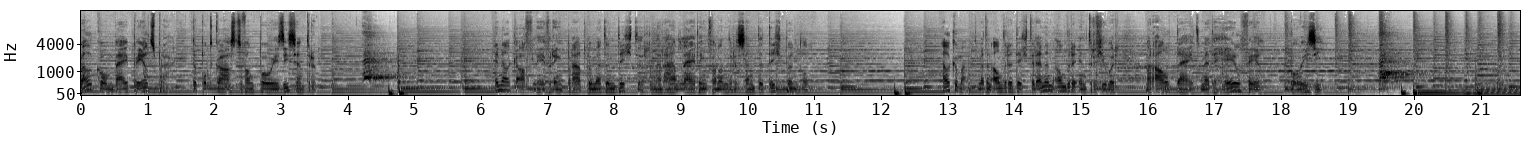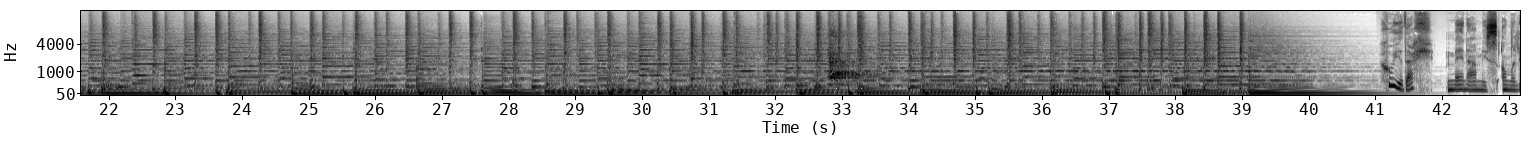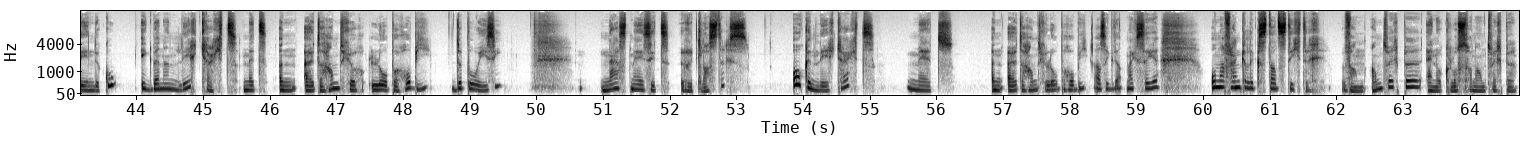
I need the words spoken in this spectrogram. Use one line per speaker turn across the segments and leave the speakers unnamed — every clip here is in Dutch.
Welkom bij Beeldspraak, de podcast van Poëziecentrum. In elke aflevering praten we met een dichter naar aanleiding van een recente dichtbundel. Elke maand met een andere dichter en een andere interviewer, maar altijd met heel veel poëzie.
Is Anneleen de Koe. Ik ben een leerkracht met een uit de hand gelopen hobby, de poëzie. Naast mij zit Ruud Lasters, ook een leerkracht met een uit de hand gelopen hobby, als ik dat mag zeggen. Onafhankelijk stadsdichter van Antwerpen en ook los van Antwerpen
